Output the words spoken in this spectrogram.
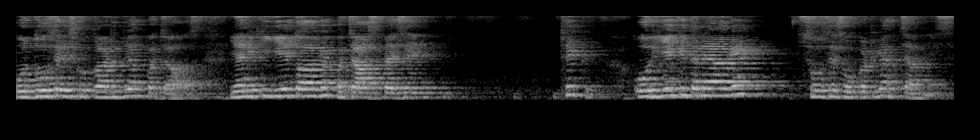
और दो से इसको काट दिया पचास। यानी कि ये तो आ गए पचास पैसे। ठीक? और ये कितने आ गए? सौ से सौ कट गया, चालीस।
